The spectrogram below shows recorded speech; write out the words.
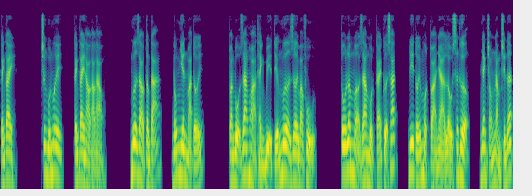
Cánh tay. Chương bốn mươi, cánh tay hào hào hào. Mưa rào tầm tã đông nhiên mà tới. Toàn bộ giang hỏa thành bị tiếng mưa rơi bao phủ. Tô lâm mở ra một cái cửa sắt, đi tới một tòa nhà lầu sân thượng, nhanh chóng nằm trên đất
